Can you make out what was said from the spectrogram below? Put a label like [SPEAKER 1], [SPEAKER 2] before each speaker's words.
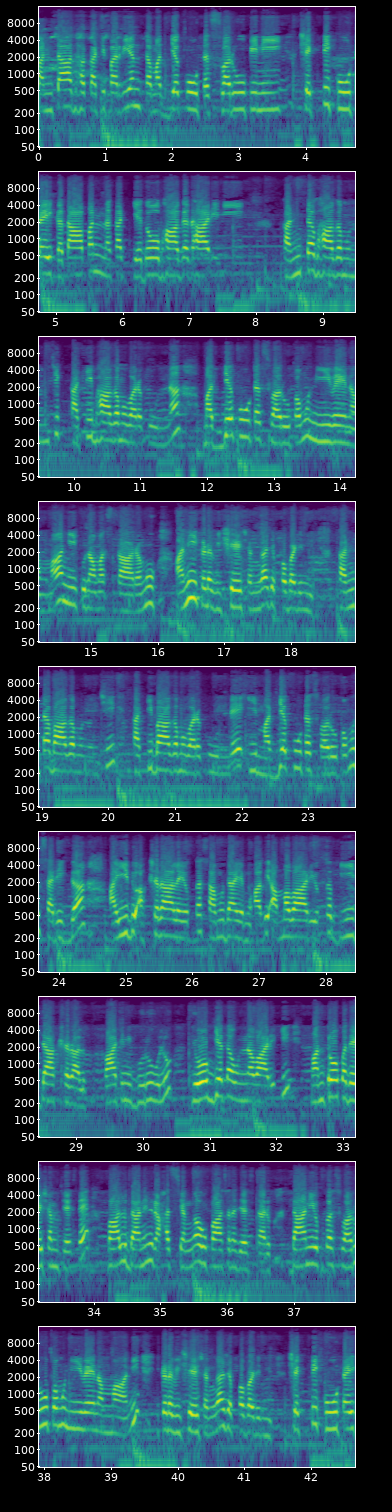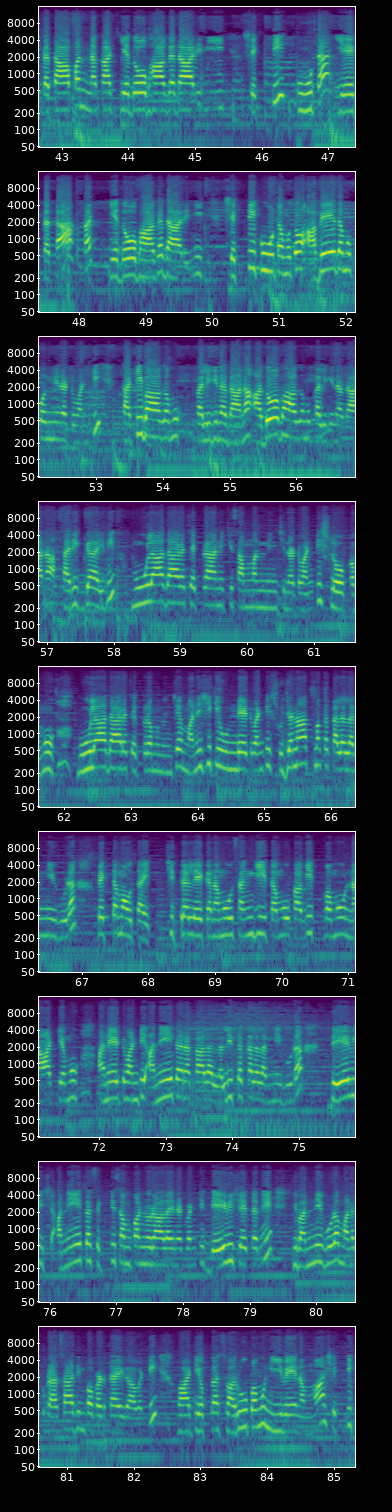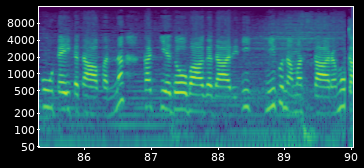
[SPEAKER 1] కంఠాధ కటి పర్యంత మధ్యకూట స్వరూపిణి శక్తి కూటైకతాపన్న కట్యదో భాగధారిణి. కంఠ భాగము నుంచి కటి భాగము వరకు ఉన్న మధ్యకూట స్వరూపము నీవేనమ్మా నీకు నమస్కారము అని ఇక్కడ విశేషంగా చెప్పబడింది. కంఠ భాగము నుంచి కటి భాగము వరకు ఉండే ఈ మధ్యకూట స్వరూపము సరిగ్గా ఐదు అక్షరాల యొక్క సముదాయము. అవి అమ్మవారి యొక్క బీజాక్షరాలు. వాటిని గురువులు యోగ్యత ఉన్న వారికి మంత్రోపదేశం చేస్తే వాళ్ళు దానిని రహస్యంగా ఉపాసన చేస్తారు. దాని యొక్క స్వరూపము నీవేనమ్మా అని ఇక్కడ విశేషంగా చెప్పబడింది. శక్తి కూటైక కట్ కాట్యదో భాగదారిని శక్తి కూట ఏకత కట్ యదో భాగదారిని శక్తి కూటముతో అభేదము పొందినటువంటి కటి భాగము కలిగిన దాన అధోభాగము కలిగిన దాన సరిగ్గా ఇది మూలాధార చక్రానికి సంబంధించినటువంటి శ్లోకము. మూలాధార చక్రము నుంచే మనిషికి ఉండేటువంటి సృజనాత్మక కళలన్నీ కూడా వ్యక్తమవుతాయి. చిత్రలేఖనము సంగీతము కవిత్వము నాట్యము అనేటువంటి అనేక రకాల లలిత కళలన్నీ కూడా దేవి అనేక శక్తి సంపన్నురాలైనటువంటి దేవి చేతనే ఇవన్నీ కూడా మనకు ప్రసాదింపబడతాయి కాబట్టి వాటి యొక్క స్వరూపము నీవేనమ్మా శక్తి కూటైక తాపన్న కట్యదో భాగదారిని నీకు నమస్కారము.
